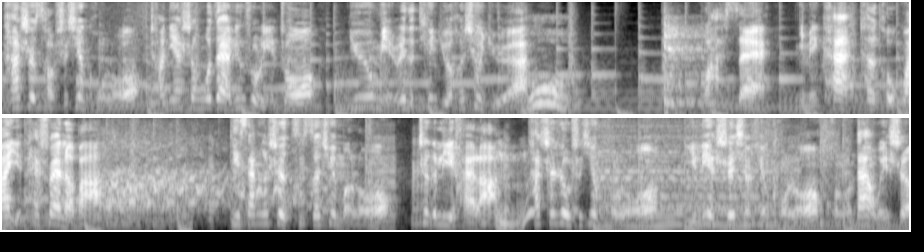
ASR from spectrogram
它是草食性恐龙，常年生活在绿树林中，拥有敏锐的听觉和嗅觉。哇塞，你们看它的头冠也太帅了吧！第三个是紫色迅猛龙，这个厉害了，它是肉食性恐龙，以猎食小型恐龙、恐龙蛋为生，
